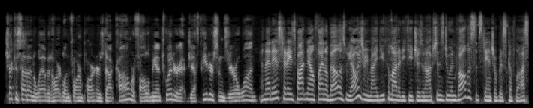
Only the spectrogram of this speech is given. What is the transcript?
Check us out on the web at heartlandfarmpartners.com or follow me on Twitter at Jeff Peterson01. And that is today's Fontanelle Final Bell. As we always remind you, commodity futures and options do involve a substantial risk of loss,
